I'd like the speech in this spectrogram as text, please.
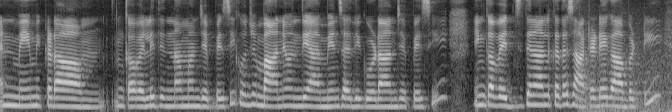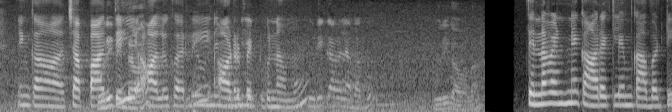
అండ్ మేము ఇక్కడ ఇంకా వెళ్ళి తిందామని చెప్పేసి కొంచెం బాగానే ఉంది అంబియన్స్ అది కూడా అని చెప్పేసి. ఇంకా వెజ్ తినాలి కదా సాటర్డే కాబట్టి. ఇంకా చపాతి ఆలు కర్రీ ఆర్డర్ పెట్టుకున్నాము. పూరి కావాలా? తిన్న వెంటనే కారు ఎక్కలేం కాబట్టి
